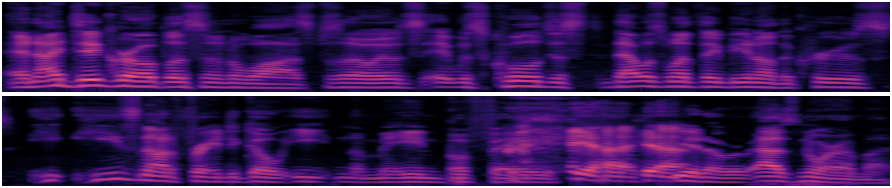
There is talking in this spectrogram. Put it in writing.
And I did grow up listening to W.A.S.P., so it was it was cool. Just that was one thing being on the cruise. He he's not afraid to go eat in the main buffet. Yeah, yeah, You know, as nor am I.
